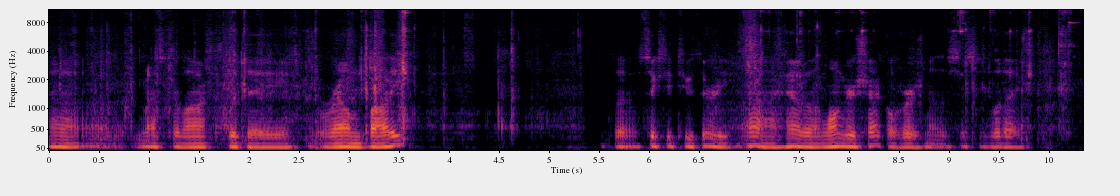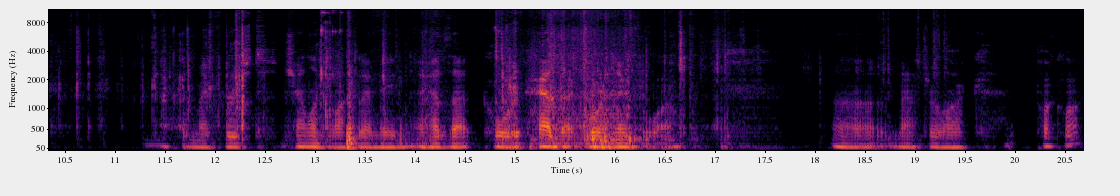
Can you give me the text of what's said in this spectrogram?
Uh, Master Lock with a round body the 6230. Ah, I have a longer shackle version of this. This is what I had my first challenge lock that I made. I had that core, had that core in there for a while. Uh, master lock, puck lock.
